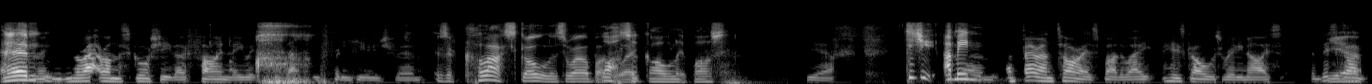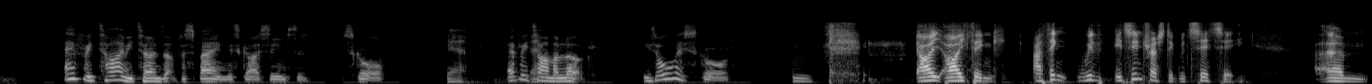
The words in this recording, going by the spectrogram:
Um, Absolutely. Morata on the score sheet though, finally, which is actually pretty huge for him. it was a class goal as well, by the way. what way. a goal it was! Yeah. Did you? I mean, Um, and Ferran Torres, by the way, his goal was really nice. This Yeah. guy, every time he turns up for Spain, this guy seems to score. Yeah. Every Yeah. time I look, he's always scored. I I think I think with it's interesting with City. Um,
